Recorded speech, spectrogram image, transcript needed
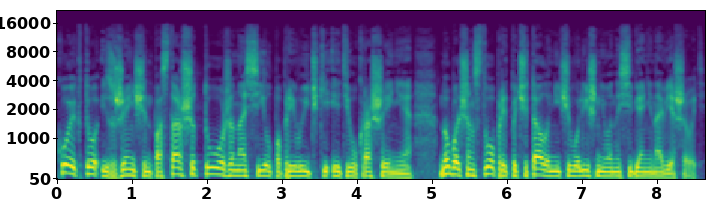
Кое-кто из женщин постарше тоже носил по привычке эти украшения, но большинство предпочитало ничего лишнего на себя не навешивать.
